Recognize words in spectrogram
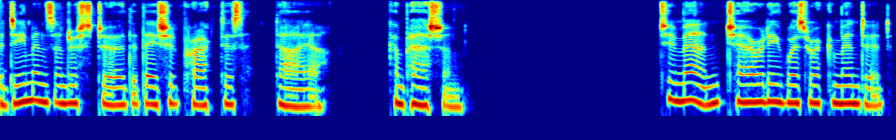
the demons understood that they should practice daya, compassion. To men, charity was recommended.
